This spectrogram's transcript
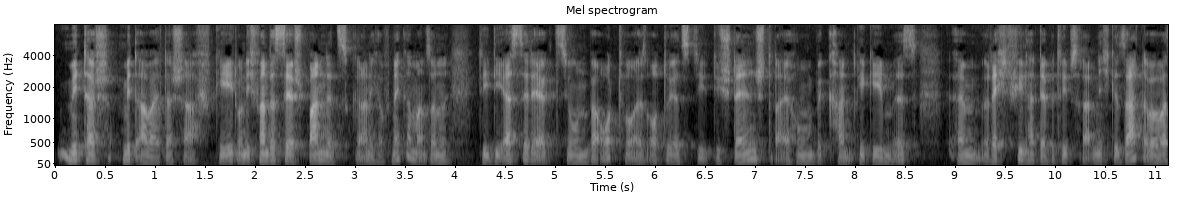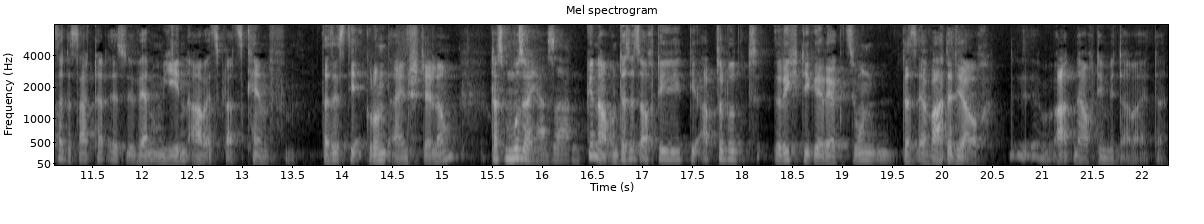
Mitarbeiterschaft geht, und ich fand das sehr spannend, jetzt gar nicht auf Neckermann, sondern die, die erste Reaktion bei Otto, als Otto jetzt die, die Stellenstreichung bekannt gegeben ist, ähm, recht viel hat der Betriebsrat nicht gesagt, aber was er gesagt hat, ist, wir werden um jeden Arbeitsplatz kämpfen. Das ist die Grundeinstellung. Das muss er ja sagen. Genau, und das ist auch die, die absolut richtige Reaktion. Das erwartet ja auch, erwarten ja auch die Mitarbeiter.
